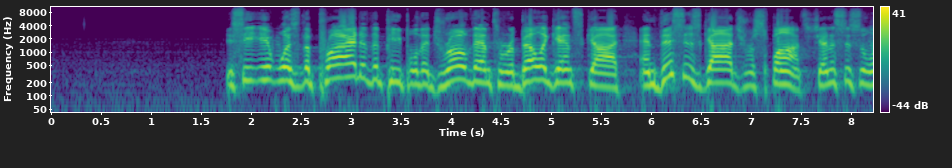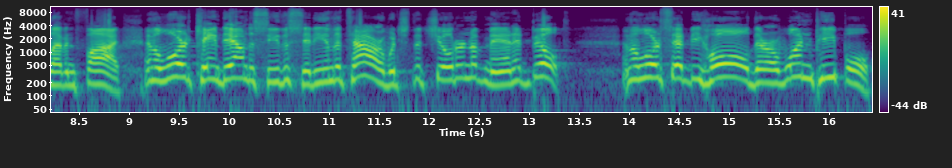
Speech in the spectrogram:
You see, it was the pride of the people that drove them to rebel against God, and this is God's response. Genesis 11, 5. And the Lord came down to see the city and the tower, which the children of man had built. And the Lord said, Behold, there are one people,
